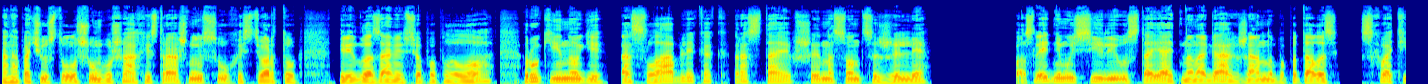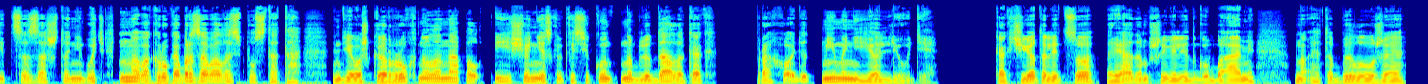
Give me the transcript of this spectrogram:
Она почувствовала шум в ушах и страшную сухость во рту. Перед глазами все поплыло, руки и ноги ослабли, как растаявшее на солнце желе. В последнем усилии устоять на ногах Жанна попыталась схватиться за что-нибудь, но вокруг образовалась пустота. Девушка рухнула на пол и еще несколько секунд наблюдала, как проходят мимо нее люди. Как чье-то лицо рядом шевелит губами, но это было уже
